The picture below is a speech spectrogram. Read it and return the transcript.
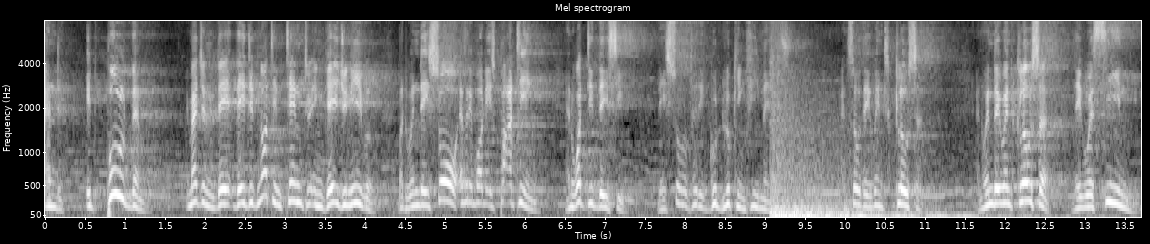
And it pulled them. Imagine, they, they did not intend to engage in evil. But when they saw everybody is partying, and what did they see? They saw very good looking females. And so they went closer. And when they went closer, they were seen.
